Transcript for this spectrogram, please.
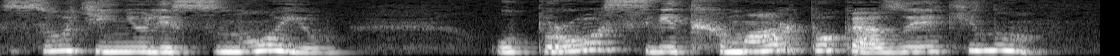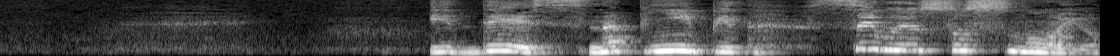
сутінню лісною у просвіт хмар показує кіно. І десь на пні під сивою сосною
